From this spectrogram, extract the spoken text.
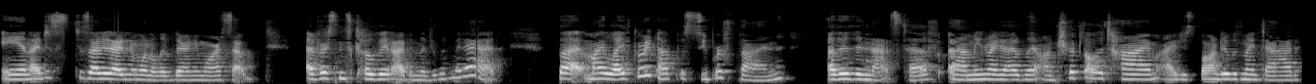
and I just decided I didn't want to live there anymore. So ever since COVID, I've been living with my dad. But my life growing up was super fun other than that stuff, um, me and my dad went on trips all the time. I just bonded with my dad.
